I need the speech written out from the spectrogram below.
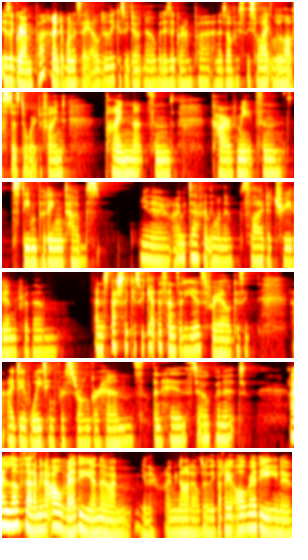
is a grandpa, I don't want to say elderly because we don't know, but is a grandpa and is obviously slightly lost as to where to find pine nuts and carved meats and steam pudding tubs, you know, I would definitely want to slide a treat in for them. And especially because we get the sense that he is frail, because that idea of waiting for stronger hands than his to open it. I love that. I mean, already, I know I'm, you know, I'm not elderly, but I already, you know,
